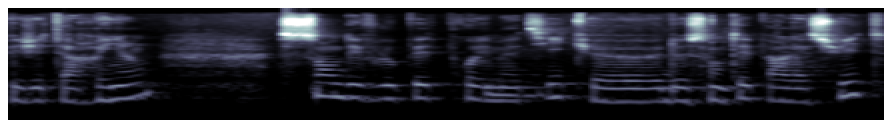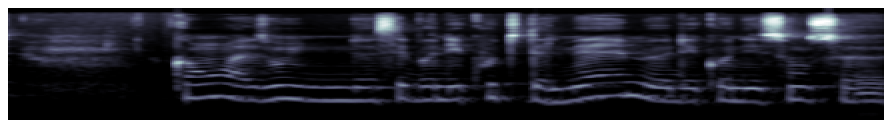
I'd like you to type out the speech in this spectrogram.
végétarien sans développer de problématiques euh, de santé par la suite, quand elles ont une assez bonne écoute d'elles-mêmes, euh, des connaissances, euh,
